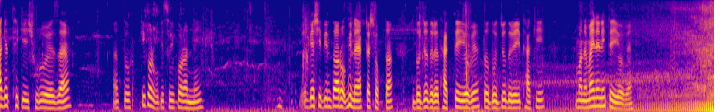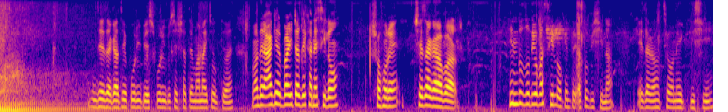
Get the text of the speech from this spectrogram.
আগের থেকেই শুরু হয়ে যায়। তো কি করব, কিছুই করার নেই। বেশি দিন তো আর অভিনয় একটা সপ্তাহ, ধৈর্য ধরে থাকতেই হবে। তো ধৈর্য ধরেই থাকি। মানে মাইনে নিতেই হবে। যে জায়গা, যে পরিবেশ, পরিবেশের সাথে মানায় চলতে হয়। আমাদের আগের বাড়িটা যেখানে ছিল শহরে, সে জায়গা আবার হিন্দু যদিও বা ছিল, কিন্তু এত বেশি না। এই জায়গা হচ্ছে অনেক বেশি।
